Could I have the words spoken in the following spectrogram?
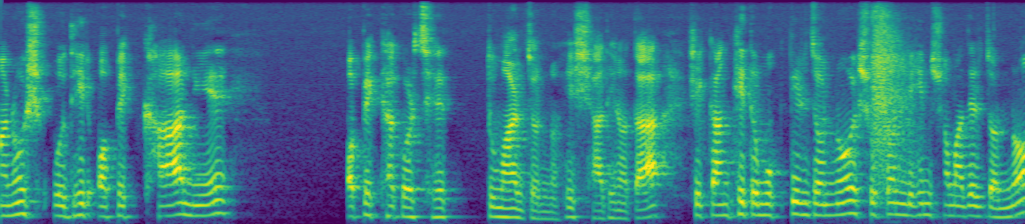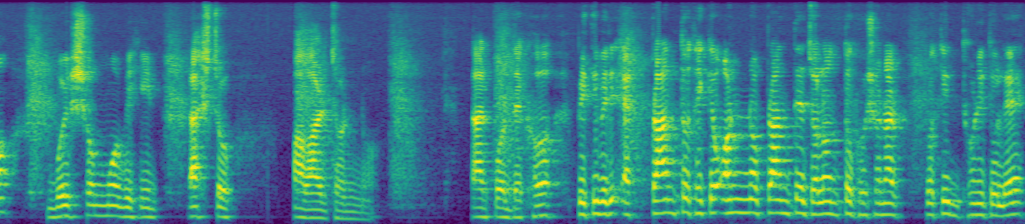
মানুষ অধীর অপেক্ষা নিয়ে অপেক্ষা করছে। তোমার জন্য, হে স্বাধীনতা সেই কাঙ্ক্ষিত মুক্তির জন্য, শোষণবিহীন সমাজের জন্য, বৈষম্যবিহীন রাষ্ট্র পাওয়ার জন্য। তারপর দেখো, পৃথিবীর এক প্রান্ত থেকে অন্য প্রান্তে জ্বলন্ত ঘোষণার প্রতিধ্বনি তুলে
